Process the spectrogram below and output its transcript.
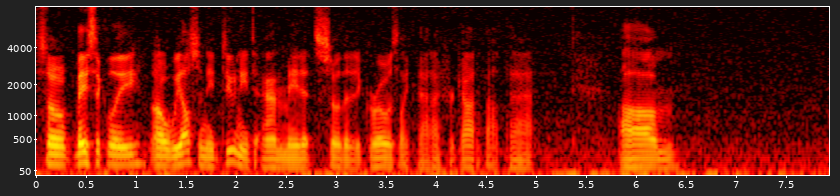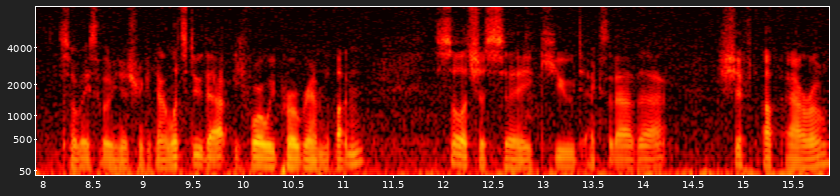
So basically, oh, we also need do need to animate it so that it grows like that. I forgot about that. Um, so basically, we need to shrink it down. Let's do that before we program the button. So let's just say Q to exit out of that. Shift up arrow.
